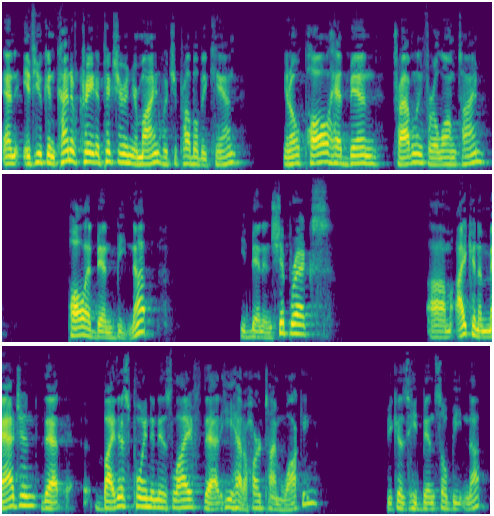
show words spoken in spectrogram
And if you can kind of create a picture in your mind, which you probably can, you know, Paul had been traveling for a long time. Paul had been beaten up. He'd been in shipwrecks. Um, I can imagine that by this point in his life that he had a hard time walking because he'd been so beaten up.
